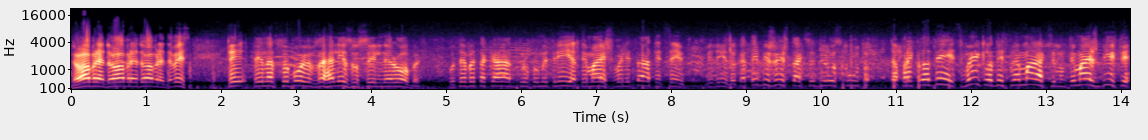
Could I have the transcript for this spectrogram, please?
Добре, добре, добре. Дивись, ти, ти над собою взагалі зусиль не робиш. У тебе така антропометрія, ти маєш вилітати цей відрізок, а ти біжиш так собі розкуто. Та прикладись, викладись на максимум. Ти маєш бігти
